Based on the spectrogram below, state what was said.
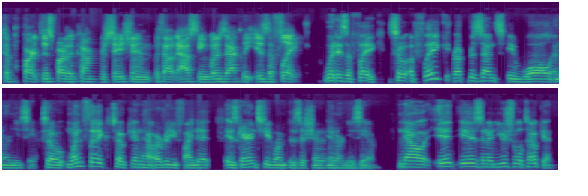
depart this part of the conversation without asking what exactly is a flake? What is a flake? So, a flake represents a wall in our museum. So, one flake token, however you find it, is guaranteed one position in our museum. Now, it is an unusual token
